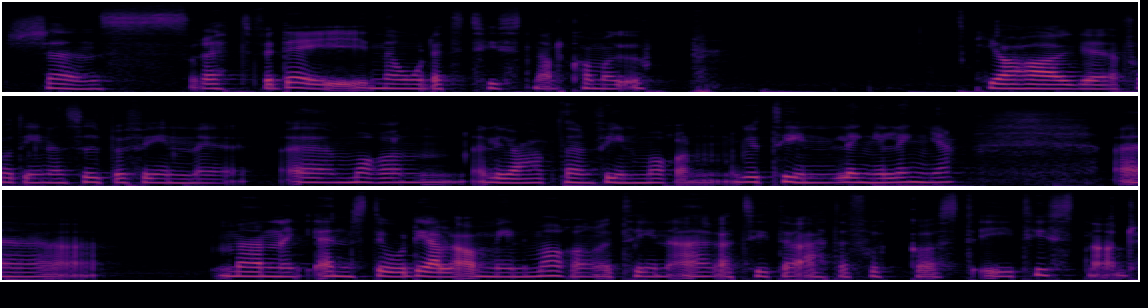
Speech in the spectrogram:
känns rätt för dig när ordet tystnad kommer upp. Jag har eh, fått in en superfin eh, morgon, eller jag har haft en fin morgonrutin länge, länge. Eh, men en stor del av min morgonrutin är att sitta och äta frukost i tystnad.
